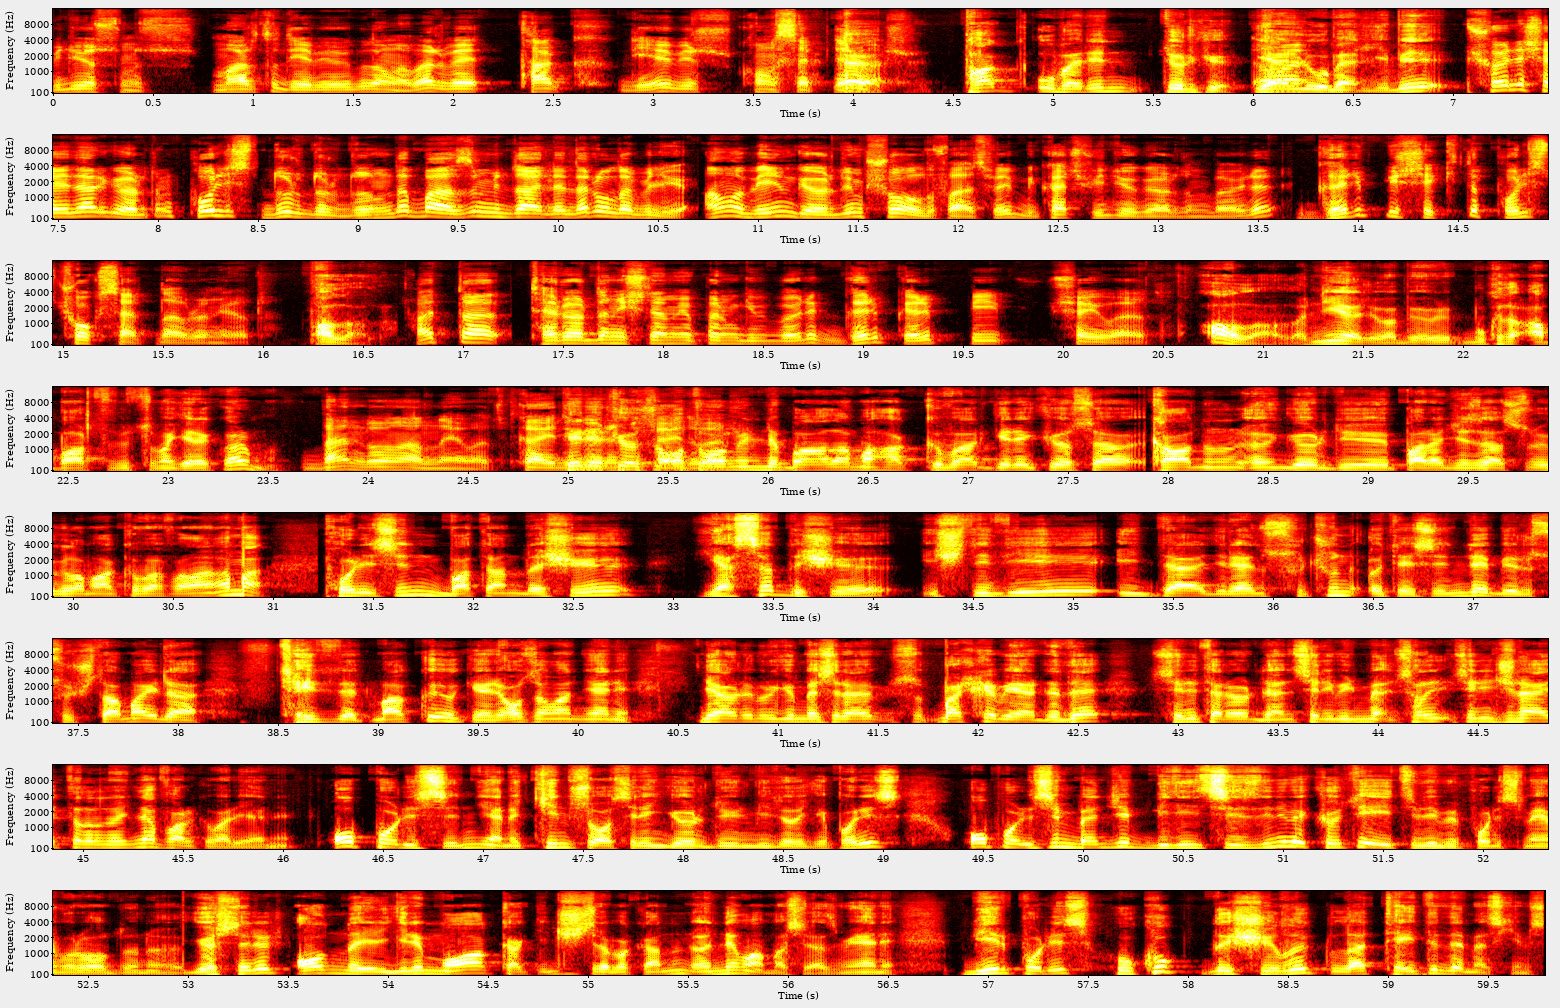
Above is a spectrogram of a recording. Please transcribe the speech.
biliyorsunuz Martı diye bir uygulama var ve tak diye bir konseptleri Evet. var. Tag Uber'in Türk'ü. Ama- Yerli Uber gibi. Şöyle şeyler gördüm. Polis durdurduğunda bazı müdahaleler olabiliyor. Ama benim gördüğüm şu oldu Fatih Bey. Birkaç video gördüm böyle. Garip bir şekilde polis çok sert davranıyordu. Allah Allah. Hatta terörden işlem yaparım gibi böyle garip garip bir şey vardı. Allah Allah. Niye acaba böyle bu kadar abartılı tutuma gerek var mı? Ben de onu anlayamadım. Kaydı Gerekiyorsa kaydı var. bağlama hakkı var. Gerekiyorsa kanunun öngördüğü para cezasını uygulama hakkı var falan. Ama polisin vatandaşı yasa dışı işlediği iddia edilen suçun ötesinde bir suçlamayla tehdit etme hakkı yok yani. O zaman yani yarın öbür gün mesela başka bir yerde de seni terörden, seni bilme, seni, seni cinayetten alan ne farkı var yani? O polisin yani kimse o senin gördüğün videodaki polis, o polisin bence bilinçsizliğini ve kötü eğitimli bir polis memuru olduğunu gösterir. Onunla ilgili muhakkak İçişleri Bakanlığı'nın önlem alması lazım. Yani bir polis hukuk dışılıkla tehdit edemez kimse.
